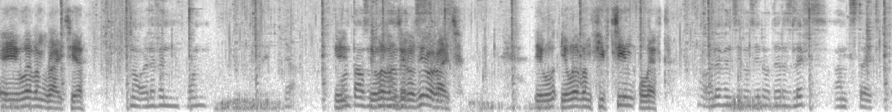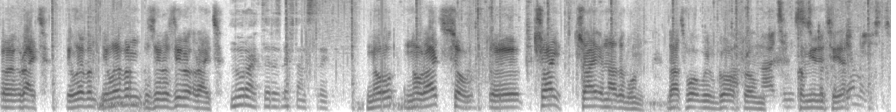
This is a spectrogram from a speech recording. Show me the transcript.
uh, 11 right, yeah. No, 11 1. Yeah. E- 1100 1100 right. El- 1115 left. Oh, 1100. There is left and straight. Uh, right. 11 1100 right. No right. There is left and straight. No, no right. So uh, try, try another one. That's what we've got from А 11 community. только Yeah. прямо есть?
